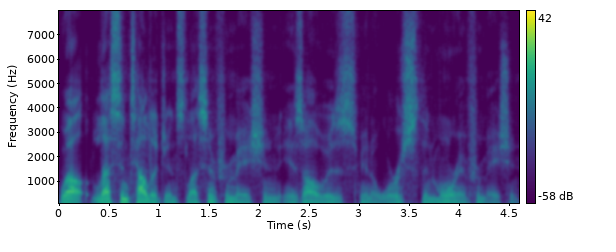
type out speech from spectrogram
Well, less intelligence, less information is always, you know, worse than more information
